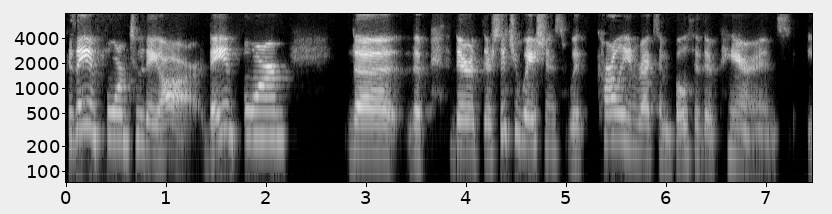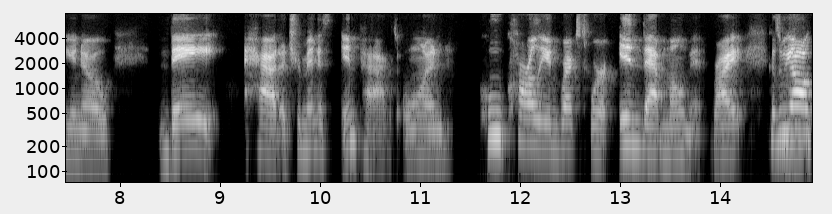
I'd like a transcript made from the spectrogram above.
because they informed who they are. They inform the the their their situations with Carly and Rex and both of their parents, you know, they had a tremendous impact on who Carly and Rex were in that moment, right? Because mm-hmm. we all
